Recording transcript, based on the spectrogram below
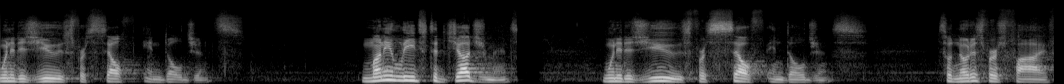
when it is used for self indulgence. Money leads to judgment when it is used for self indulgence. So notice verse 5.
